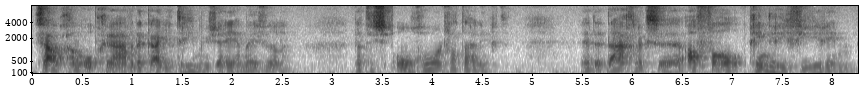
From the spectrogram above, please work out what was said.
zou gaan opgraven, dan kan je drie musea mee vullen. Dat is ongehoord wat daar ligt. De dagelijkse afval ging de rivier in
